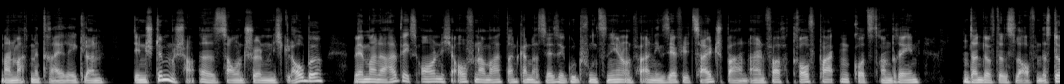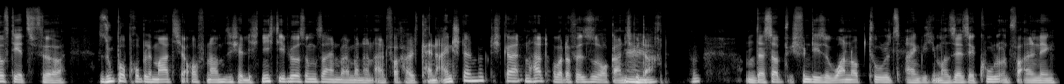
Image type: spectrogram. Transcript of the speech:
man macht mit drei Reglern den Stimmensound schön. Und ich glaube, wenn man eine halbwegs ordentliche Aufnahme hat, dann kann das sehr, sehr gut funktionieren und vor allen Dingen sehr viel Zeit sparen. Einfach draufpacken, kurz dran drehen und dann dürfte es laufen. Das dürfte jetzt für super problematische Aufnahmen sicherlich nicht die Lösung sein, weil man dann einfach halt keine Einstellmöglichkeiten hat, aber dafür ist es auch gar nicht Mhm. gedacht. ne? Und deshalb, ich finde diese One-Up-Tools eigentlich immer sehr, sehr cool und vor allen Dingen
